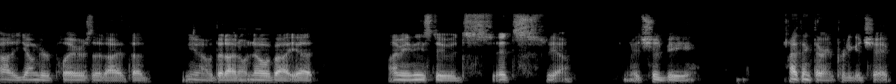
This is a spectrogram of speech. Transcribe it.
uh, younger players that I that you know that I don't know about yet. I mean, these dudes. It's yeah, it should be. I think they're in pretty good shape.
